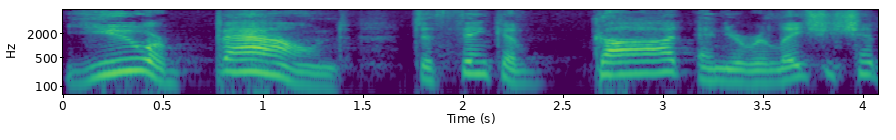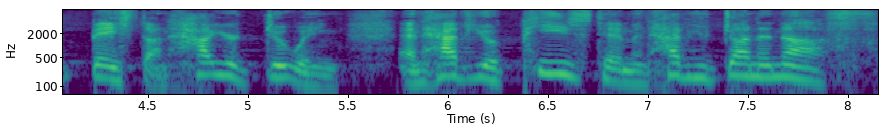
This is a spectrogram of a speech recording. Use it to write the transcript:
You are bound to think of God and your relationship based on how you're doing and have you appeased him and have you done enough.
